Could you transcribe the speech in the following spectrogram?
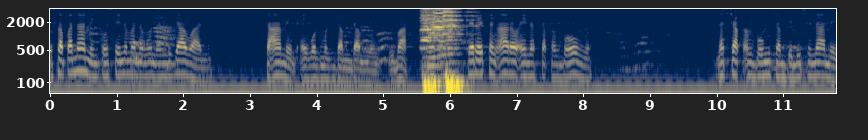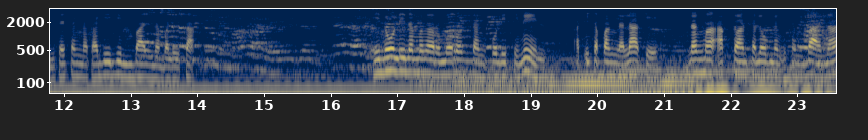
Usapan namin kung sino man ang unang ligawan sa amin ay huwag magdamdam yung iba. Pero isang araw ay nasyak ang buong nasyak ang buong subdivision namin sa isang nakagigimbal na balita. Hinuli ng mga rumorondang pulis si Neil at isa pang lalaki nang maaktuhan sa loob ng isang van na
